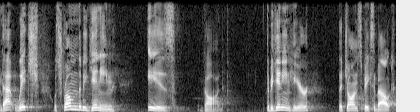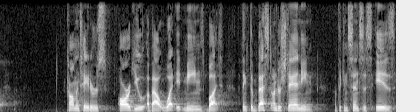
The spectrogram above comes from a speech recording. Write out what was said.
That which was from the beginning is God. The beginning here that John speaks about, commentators argue about what it means, but I think the best understanding of the consensus is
